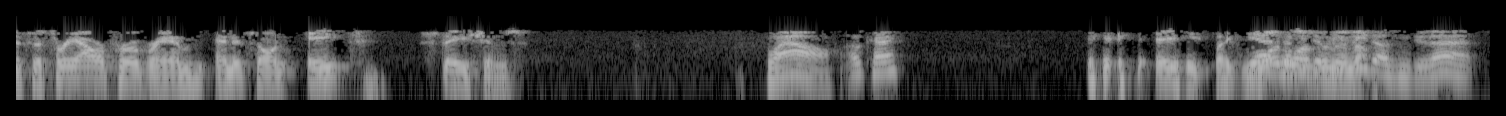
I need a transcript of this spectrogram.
it's a three hour program and it's on eight stations. Wow. Okay. eight. Like Yeah, one wasn't WWE enough. doesn't do that.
